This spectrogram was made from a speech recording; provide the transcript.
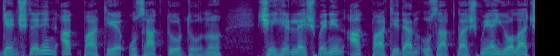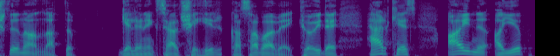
gençlerin AK Parti'ye uzak durduğunu, şehirleşmenin AK Parti'den uzaklaşmaya yol açtığını anlattı. Geleneksel şehir, kasaba ve köyde herkes aynı ayıp,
